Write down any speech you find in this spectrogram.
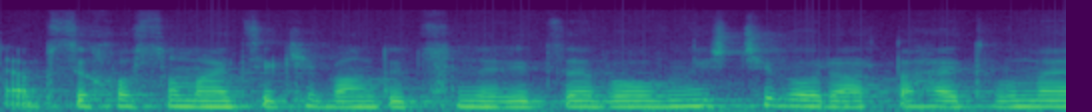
պսիխոսոմատիկ հիվանդությունների ձևով, միշտ չի որ արտահայտվում է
